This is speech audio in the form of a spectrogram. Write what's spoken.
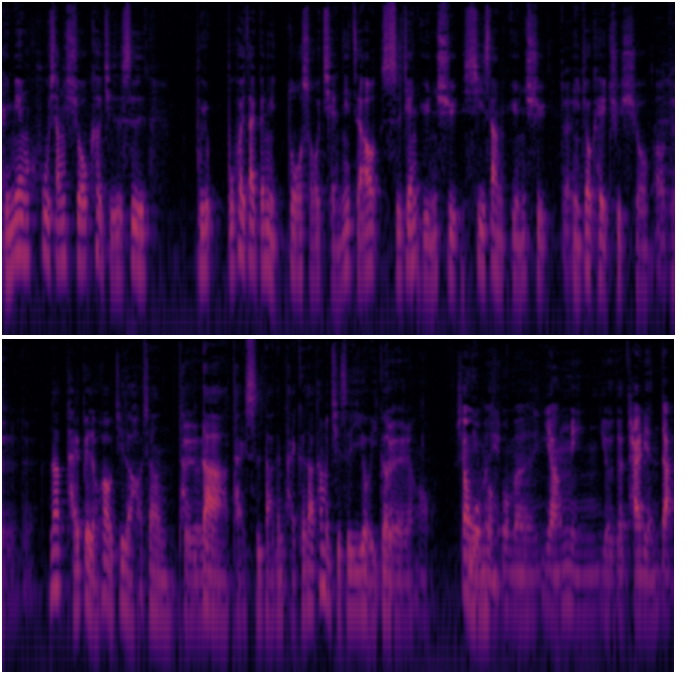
里面互相修课其实是不用不会再跟你多收钱，你只要时间允许，系上允许，对，你就可以去修。哦，对对对。那台北的话，我记得好像台大、台师大跟台科大，他们其实也有一个对，然后像我们我们阳明有一个台联大，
